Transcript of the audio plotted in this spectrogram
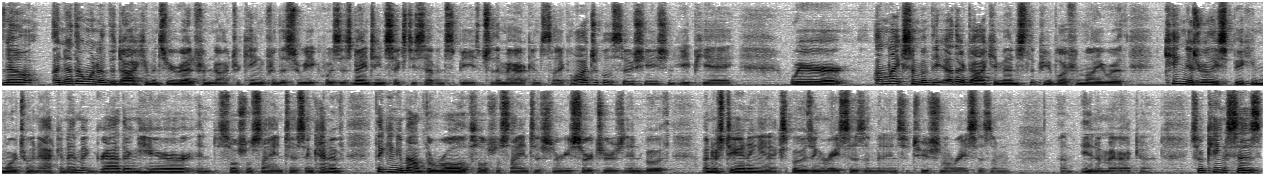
Now, another one of the documents we read from Dr. King for this week was his 1967 speech to the American Psychological Association, APA, where, unlike some of the other documents that people are familiar with, King is really speaking more to an academic gathering here and social scientists and kind of thinking about the role of social scientists and researchers in both understanding and exposing racism and institutional racism um, in America. So King says,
